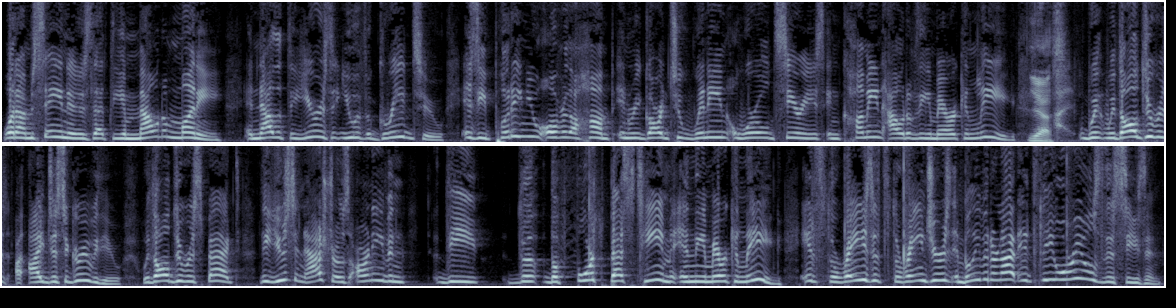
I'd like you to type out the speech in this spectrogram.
What I'm saying is that the amount of money, and now that the years that you have agreed to, is he putting you over the hump in regard to winning a World Series and coming out of the American League? Yes. With, with all due, res- I disagree with you. With all due respect, the Houston Astros aren't even the the the fourth best team in the American League. It's the Rays, it's the Rangers, and believe it or not, it's the Orioles this season.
